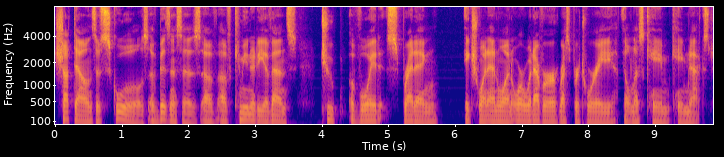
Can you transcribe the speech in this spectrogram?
shutdowns of schools, of businesses, of, of community events to avoid spreading H1N1 or whatever respiratory illness came came next.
